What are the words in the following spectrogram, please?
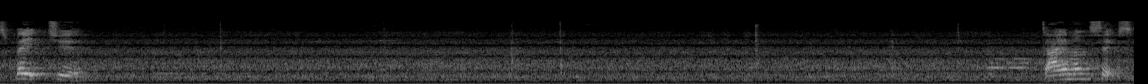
spade 2 diamond 6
